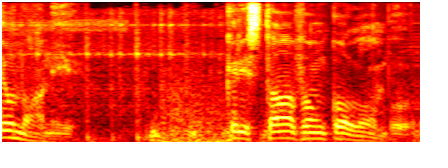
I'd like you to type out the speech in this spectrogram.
Seu nome: Cristóvão Colombo.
